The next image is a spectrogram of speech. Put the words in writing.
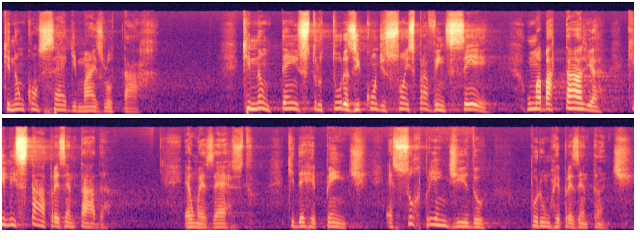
que não consegue mais lutar, que não tem estruturas e condições para vencer uma batalha que lhe está apresentada. É um exército que de repente é surpreendido por um representante,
